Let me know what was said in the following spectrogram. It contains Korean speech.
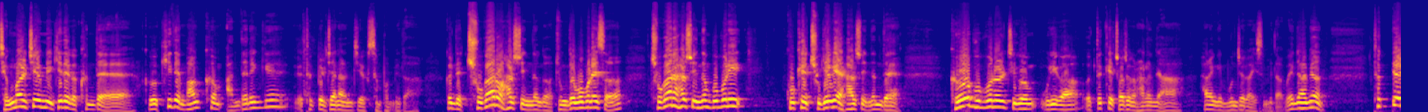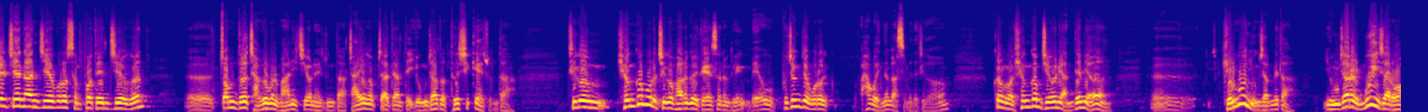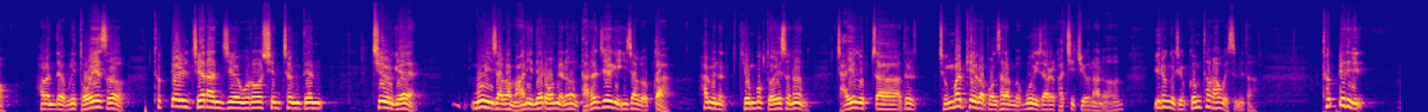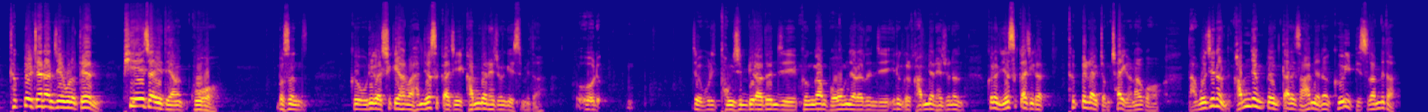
정말 지역민 기대가 큰데 그 기대만큼 안 되는 게 특별재난지역 선포입니다. 그런데 추가로 할 수 있는 거 중대법원에서 추가로 할 수 있는 부분이 국회 추경에 할 수 있는데 그 부분을 지금 우리가 어떻게 조정을 하느냐 하는 게 문제가 있습니다. 왜냐하면 특별재난지역으로 선포된 지역은 어, 좀 더 자금을 많이 지원해 준다. 자영업자들한테 용자도 더 쉽게 해 준다. 지금 현금으로 지급하는 것에 대해서는 매우 부정적으로 하고 있는 것 같습니다. 지금 그러면 뭐 현금 지원이 안 되면 어, 결국은 융자입니다. 융자를 무이자로 하는데 우리 도에서 특별 재난 지역으로 신청된 지역에 무이자가 많이 내려오면은 다른 지역에 이자가 없다 하면은 경북도에서는 자영업자들 정말 피해가 본 사람은 무이자를 같이 지원하는 이런 걸 지금 검토를 하고 있습니다. 특별히 특별 재난 지역으로 된 피해자에 대한 구호 무슨 그 우리가 쉽게 하면 한 여섯 가지 감면해 주는 게 있습니다. 어려, 저 우리 통신비라든지 건강보험료라든지 이런 걸 감면해 주는 그런 여섯 가지가 특별하게 좀 차이가 나고 나머지는 감정병 따라서 하면은 거의 비슷합니다.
